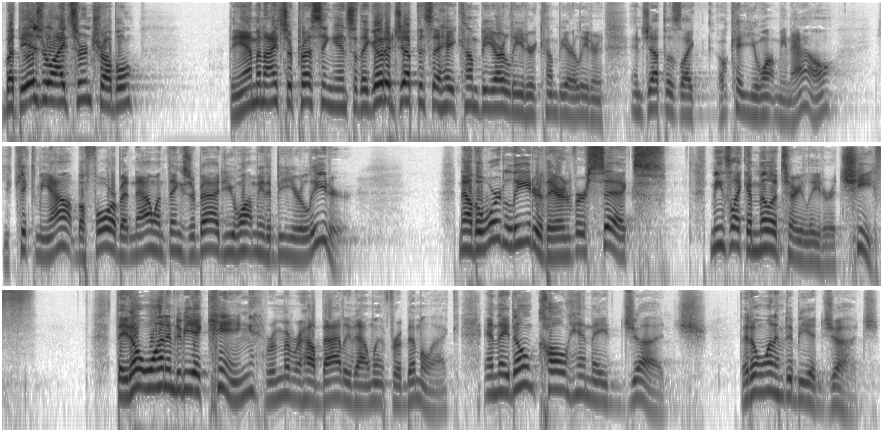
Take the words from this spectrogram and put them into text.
But the Israelites are in trouble. The Ammonites are pressing in, so they go to Jephthah and say, Hey, come be our leader, come be our leader. And Jephthah's like, Okay, you want me now? You kicked me out before, but now when things are bad, you want me to be your leader. Now, the word leader there in verse 6 means like a military leader, a chief. They don't want him to be a king. Remember how badly that went for Abimelech. And they don't call him a judge. They don't want him to be a judge.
